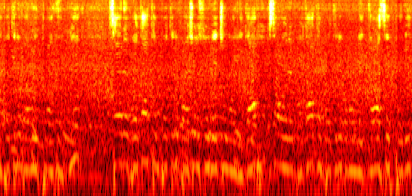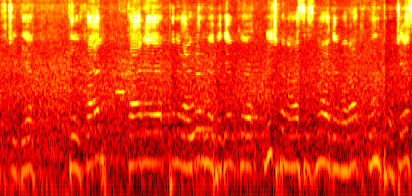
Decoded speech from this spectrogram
împotriva lui Prohotniuc, s-au revoltat împotriva acestui regim oligarhic, s-au revoltat împotriva unei clase politice de tâlhari, care până la urmă vedem că nici până astăzi nu a demorat un proces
